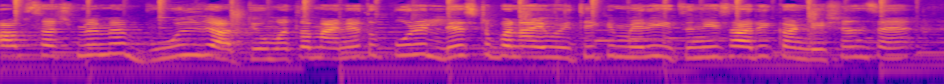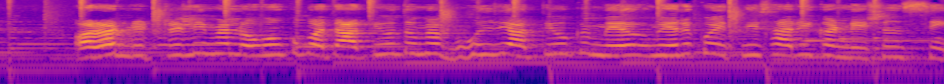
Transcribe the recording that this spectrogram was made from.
अब सच में मैं भूल जाती हूँ मतलब मैंने तो पूरी लिस्ट बनाई हुई थी कि मेरी इतनी सारी कंडीशंस हैं। और अब लिटरली मैं लोगों को बताती हूँ तो मैं भूल जाती हूँ कि मेरे मेरे को इतनी सारी कंडीशंस थी।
